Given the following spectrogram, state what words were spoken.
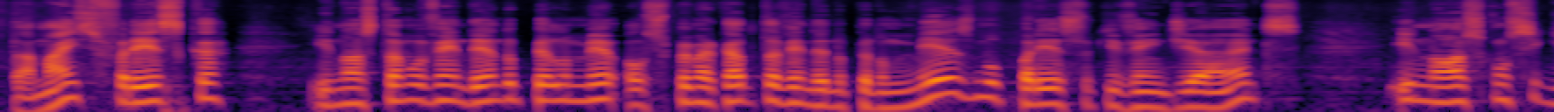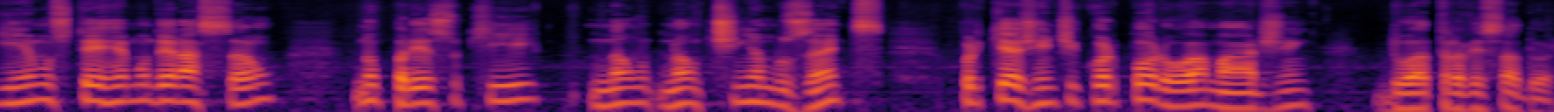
está mais fresca e nós estamos vendendo pelo meu, o supermercado está vendendo pelo mesmo preço que vendia antes e nós conseguimos ter remuneração no preço que não, não tínhamos antes, porque a gente incorporou a margem do atravessador.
